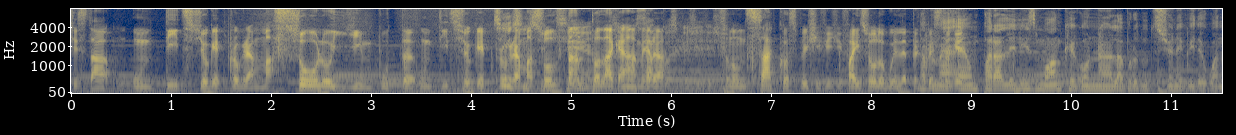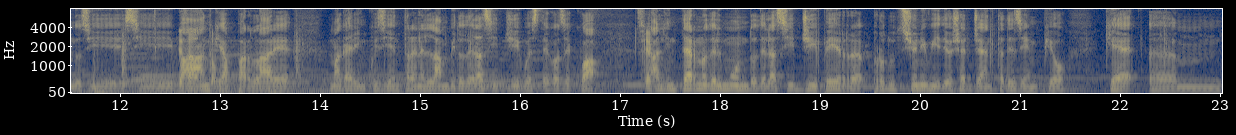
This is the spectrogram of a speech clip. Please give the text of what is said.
ci sta un tizio che programma solo gli input, un tizio che programma sì, sì. soltanto Sì, la sono un camera. sacco specifici. Sono un sacco specifici, fai solo quello. È per Vabbè, questo che è un parallelismo anche con la produzione video quando si, si va Esatto. anche a parlare, magari in cui si entra nell'ambito della CG, queste cose qua. Sì. All'interno del mondo della CG per produzioni video c'è gente, ad esempio, che è ehm,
